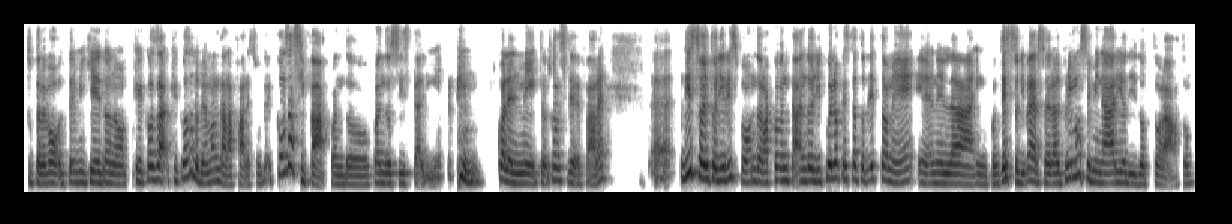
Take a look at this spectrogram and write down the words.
tutte le volte, mi chiedono che cosa, che cosa dobbiamo andare a fare, su, cosa si fa quando, quando si sta lì, qual è il metodo, cosa si deve fare. Eh, di solito gli rispondo raccontandogli quello che è stato detto a me eh, nella, in un contesto diverso, era il primo seminario di dottorato.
